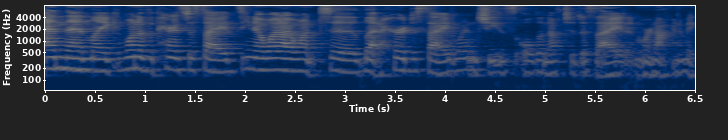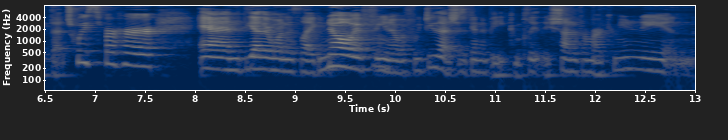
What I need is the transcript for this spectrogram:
And then mm-hmm. like one of the parents decides, you know what, I want to let her decide when she's old enough to decide and we're not going to make that choice for her. And the other one is like, no, if you know, if we do that, she's going to be completely shunned from our community. And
